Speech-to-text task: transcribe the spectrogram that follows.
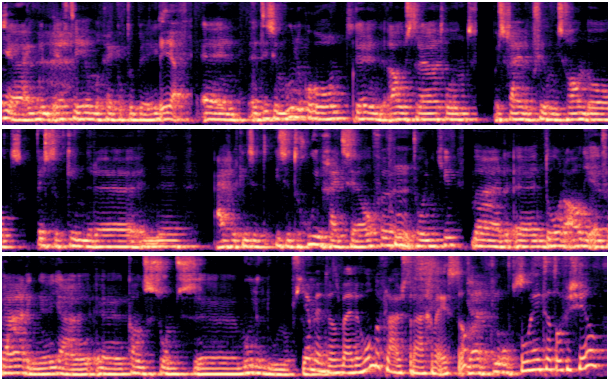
Ja, ik ben echt helemaal gek op de beest. Ja. En het is een moeilijke hond, een oude straathond. Waarschijnlijk veel mishandeld, pest op kinderen. En, eh, eigenlijk is het, is het de goeieheid zelf, eh, Hmm. het hondje. Maar eh, door al die ervaringen ja, kan ze soms moeilijk doen op straat. Jij bent wel eens bij de hondenfluisteraar geweest, toch? Ja, klopt. Hoe heet dat officieel?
